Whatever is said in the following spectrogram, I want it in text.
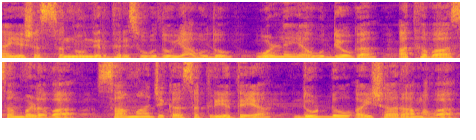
ಯಶಸ್ಸನ್ನು ನಿರ್ಧರಿಸುವುದು ಯಾವುದು? ಒಳ್ಳೆಯ ಉದ್ಯೋಗ ಅಥವಾ ಸಂಬಳವ? ಸಾಮಾಜಿಕ ಸಕ್ರಿಯತೆಯ? ದುಡ್ಡು ಐಷಾರಾಮವ?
